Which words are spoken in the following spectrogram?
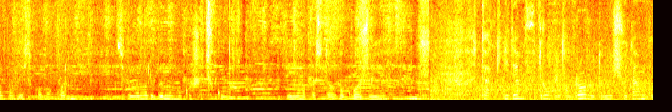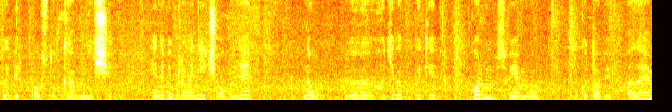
Обов'язково корм своєму любимому кошечку. Він його просто обожнює. Так, ідемо в другу Аврору, тому що там вибір просто камніще. Я не вибрала нічого, не ну, е, хотіла купити корм своєму котові, але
